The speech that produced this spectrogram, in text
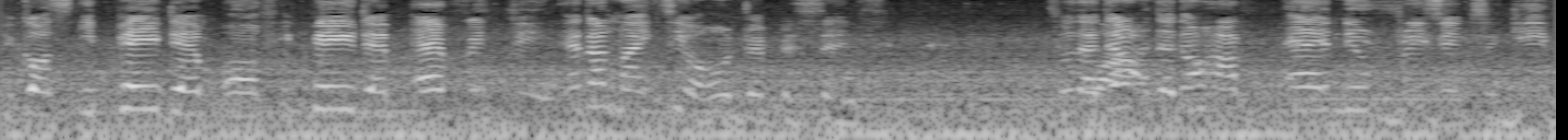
because he paid them off he paid them everything either 90 or 100 percent so they Wow. don't they don't have any reason to give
